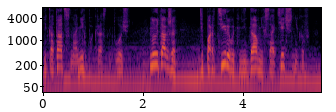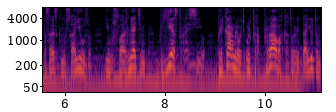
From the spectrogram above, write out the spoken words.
и кататься на них по Красной площади. Ну и также депортировать недавних соотечественников по Советскому Союзу и усложнять им въезд в Россию, прикармливать ультраправых, которые дают им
